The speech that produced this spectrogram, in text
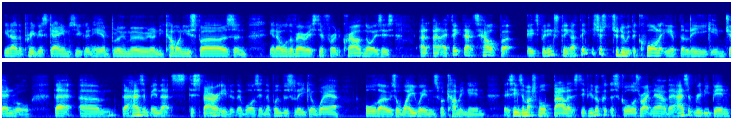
you know the previous games you can hear blue moon and you come on you spurs and you know all the various different crowd noises. And, and i think that's helped but it's been interesting. I think it's just to do with the quality of the league in general that um, there hasn't been that disparity that there was in the bundesliga where all those away wins were coming in. It seems a much more balanced. If you look at the scores right now there hasn't really been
